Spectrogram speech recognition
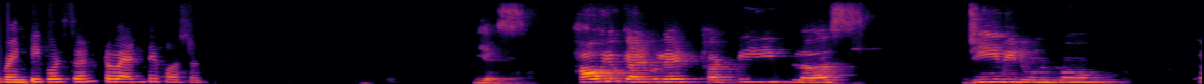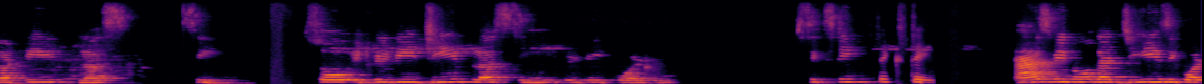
20 percent? 20 percent. Yes. How you calculate 30 plus g we don't know. 30 plus c. So it will be g plus c will be equal to 60 60 as we know that g is equal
